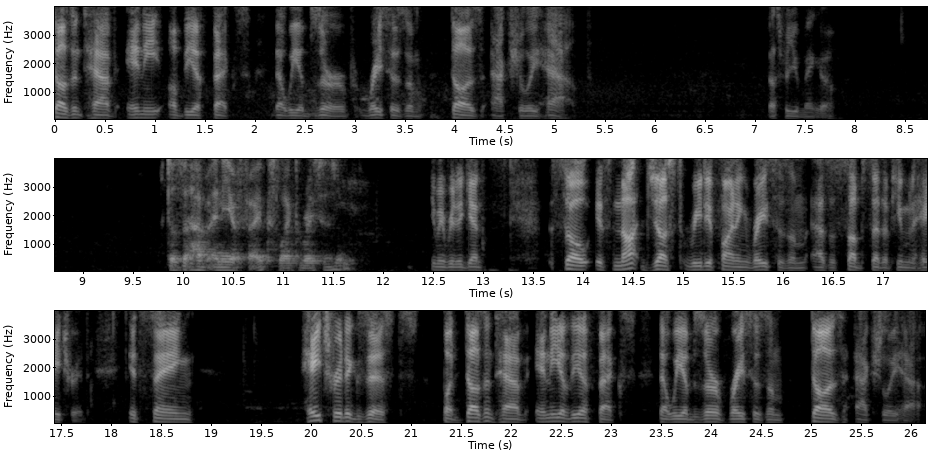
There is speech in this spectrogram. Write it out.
doesn't have any of the effects that we observe racism does actually have. That's for you, Mango. Does it have any effects like racism? You may read it again. So it's not just redefining racism as a subset of human hatred. It's saying hatred exists, but doesn't have any of the effects that we observe racism does actually have.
